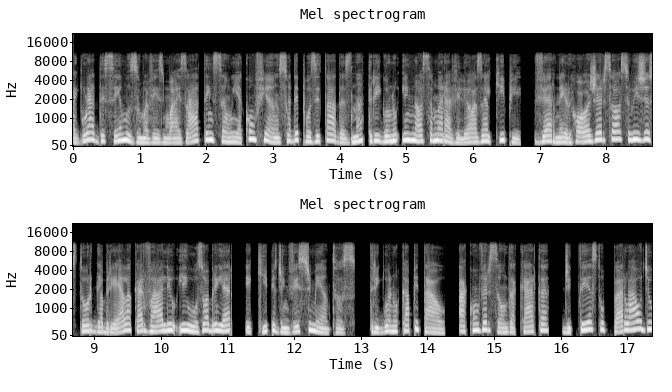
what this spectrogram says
Agradecemos uma vez mais a atenção e a confiança depositadas na Trígono e em nossa maravilhosa equipe, Werner Roger sócio e gestor Gabriela Carvalho e Uso Abrier, equipe de investimentos, Trígono Capital. A conversão da carta, de texto para o áudio,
